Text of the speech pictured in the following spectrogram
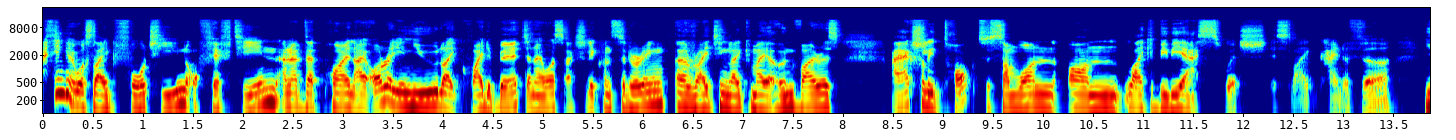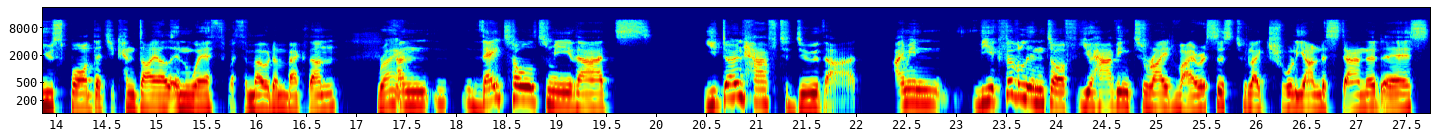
I think I was like 14 or 15. And at that point, I already knew like quite a bit and I was actually considering uh, writing like my own virus. I actually talked to someone on like a BBS, which is like kind of a news board that you can dial in with, with the modem back then. Right. And they told me that you don't have to do that. I mean, the equivalent of you having to write viruses to like truly understand it is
